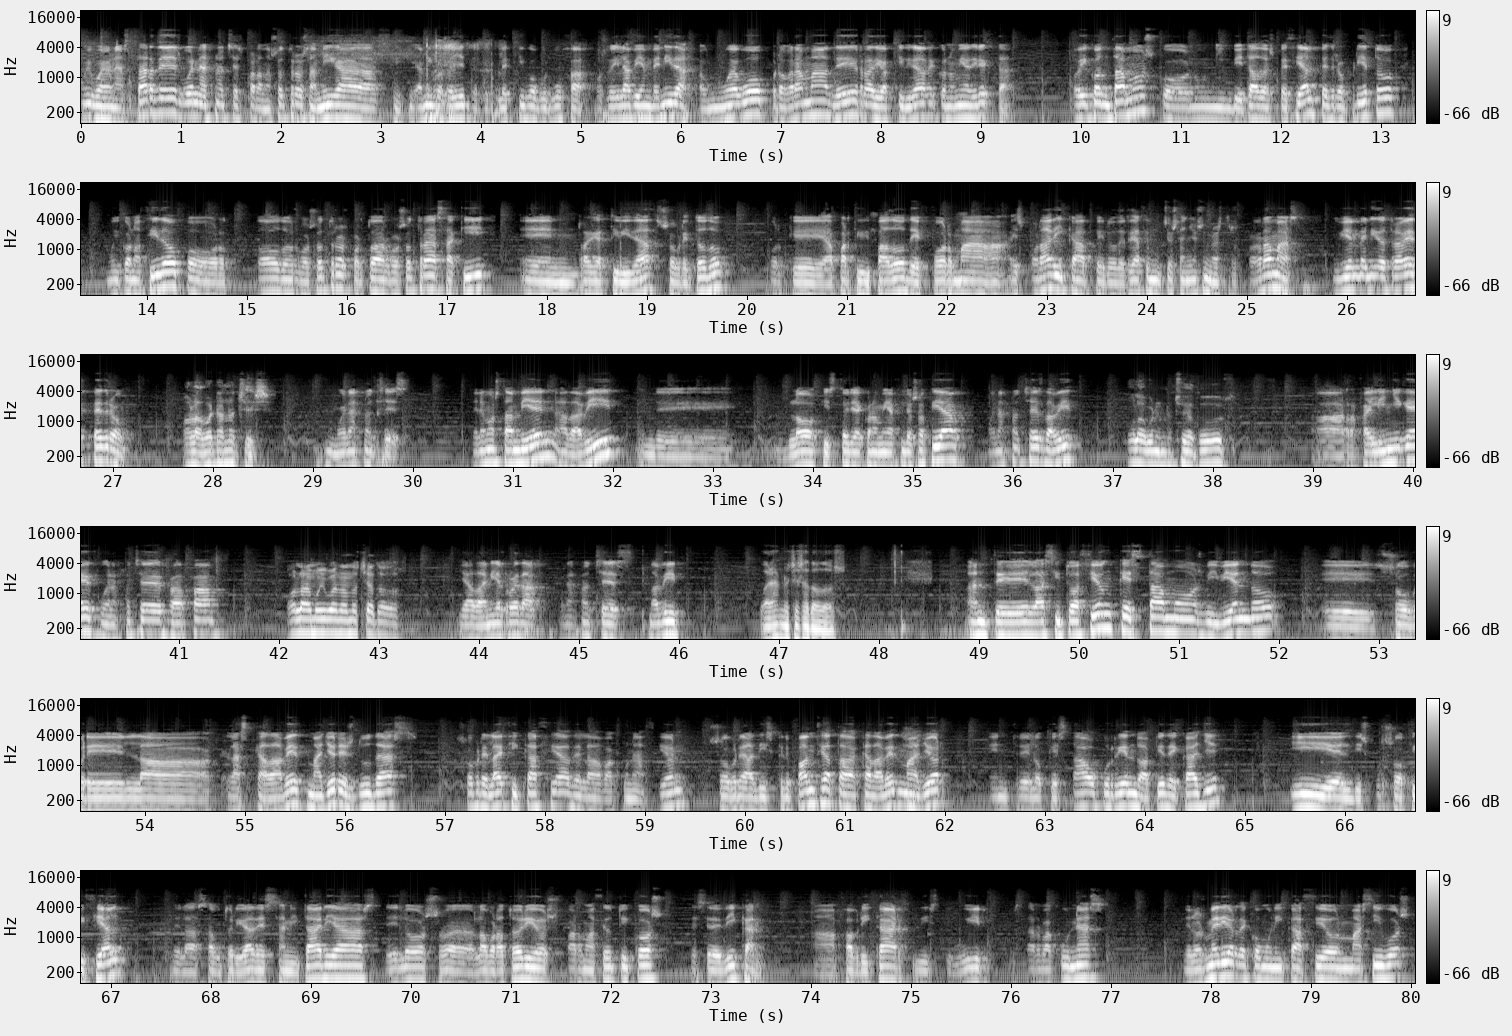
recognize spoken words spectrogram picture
Muy buenas tardes, buenas noches para nosotros, amigas y amigos oyentes del colectivo Burbuja. Os doy la bienvenida a un nuevo programa de Radioactividad Economía Directa. Hoy contamos con un invitado especial, Pedro Prieto, muy conocido por todos vosotros, por todas vosotras aquí en Radioactividad, sobre todo porque ha participado de forma esporádica, pero desde hace muchos años en nuestros programas. Bienvenido otra vez, Pedro. Hola, buenas noches. Buenas noches. Tenemos también a David de blog Historia, Economía, Filosofía. Buenas noches, David. Hola, buenas noches a todos. A Rafael Iñiguez. Buenas noches, Rafa. Hola, muy buenas noches a todos. Y a Daniel Rueda. Buenas noches, David. Buenas noches a todos. Ante la situación que estamos viviendo eh, sobre la, las cada vez mayores dudas sobre la eficacia de la vacunación, sobre la discrepancia cada vez mayor entre lo que está ocurriendo a pie de calle y el discurso oficial de las autoridades sanitarias, de los uh, laboratorios farmacéuticos que se dedican a fabricar y distribuir estas vacunas, de los medios de comunicación masivos,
